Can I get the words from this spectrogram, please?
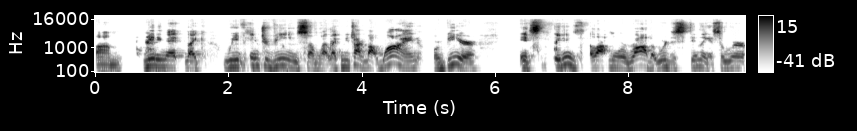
Um, meaning that like we've intervened somewhat. Like when you talk about wine or beer it's it is a lot more raw but we're distilling it. So we're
